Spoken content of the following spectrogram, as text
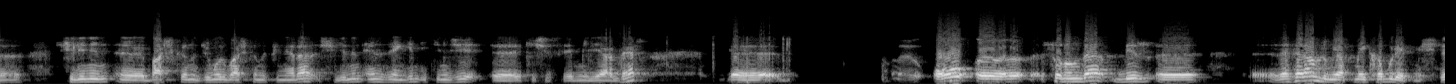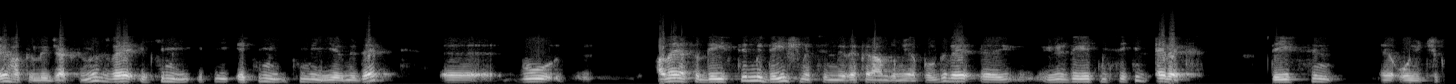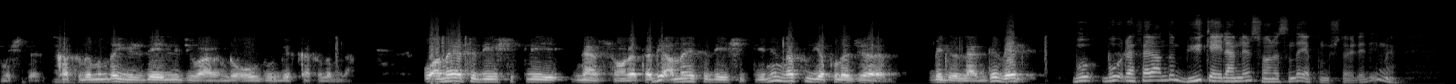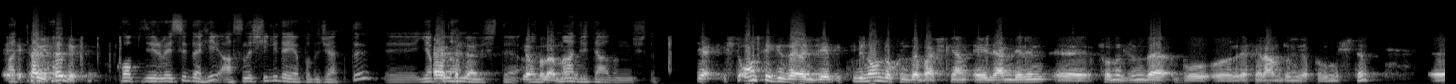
Şili'nin e, başkanı, Cumhurbaşkanı Pinera, Şili'nin en zengin ikinci e, kişisi, milyarder. E, o e, sonunda bir e, referandum yapmayı kabul etmişti, hatırlayacaksınız. Ve Ekim, Ekim 2020'de e, bu anayasa değişsin mi, değişmesin mi referandumu yapıldı ve e, %78 evet değişsin e, oyu çıkmıştı. Katılımında yüzde elli civarında olduğu bir katılımla. Bu anayasa değişikliğinden sonra tabii anayasa değişikliğinin nasıl yapılacağı belirlendi ve bu bu referandum büyük eylemlerin sonrasında yapılmıştı öyle değil mi? E, Hatta e, tabii, tabii. COP zirvesi dahi aslında Şili'de yapılacaktı. E, yapılamamıştı. Evet, evet, Madrid'e alınmıştı. Ya işte 18 ay önce 2019'da başlayan eylemlerin e, sonucunda bu e, referandum yapılmıştı. E,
